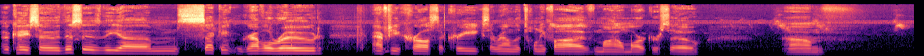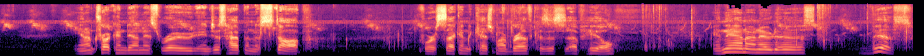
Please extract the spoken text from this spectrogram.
Okay, so this is the um, second gravel road after you cross the creeks around the 25 mile mark or so. Um, and I'm trucking down this road and just happened to stop for a second to catch my breath because this is uphill. And then I noticed this.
